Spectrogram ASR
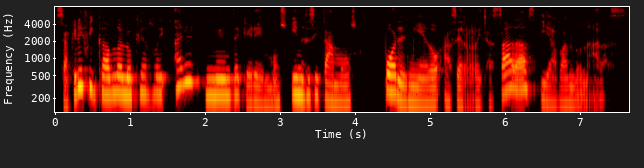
sacrificando lo que realmente queremos y necesitamos por el miedo a ser rechazadas y abandonadas.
